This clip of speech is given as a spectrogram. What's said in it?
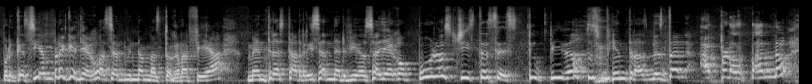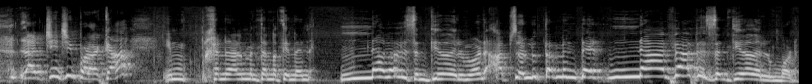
Porque siempre que llego a hacerme una mastografía, me entra esta risa nerviosa y hago puros chistes estúpidos mientras me están apretando la chichi por acá. Y generalmente no tienen nada de sentido del humor, absolutamente nada de sentido del humor.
